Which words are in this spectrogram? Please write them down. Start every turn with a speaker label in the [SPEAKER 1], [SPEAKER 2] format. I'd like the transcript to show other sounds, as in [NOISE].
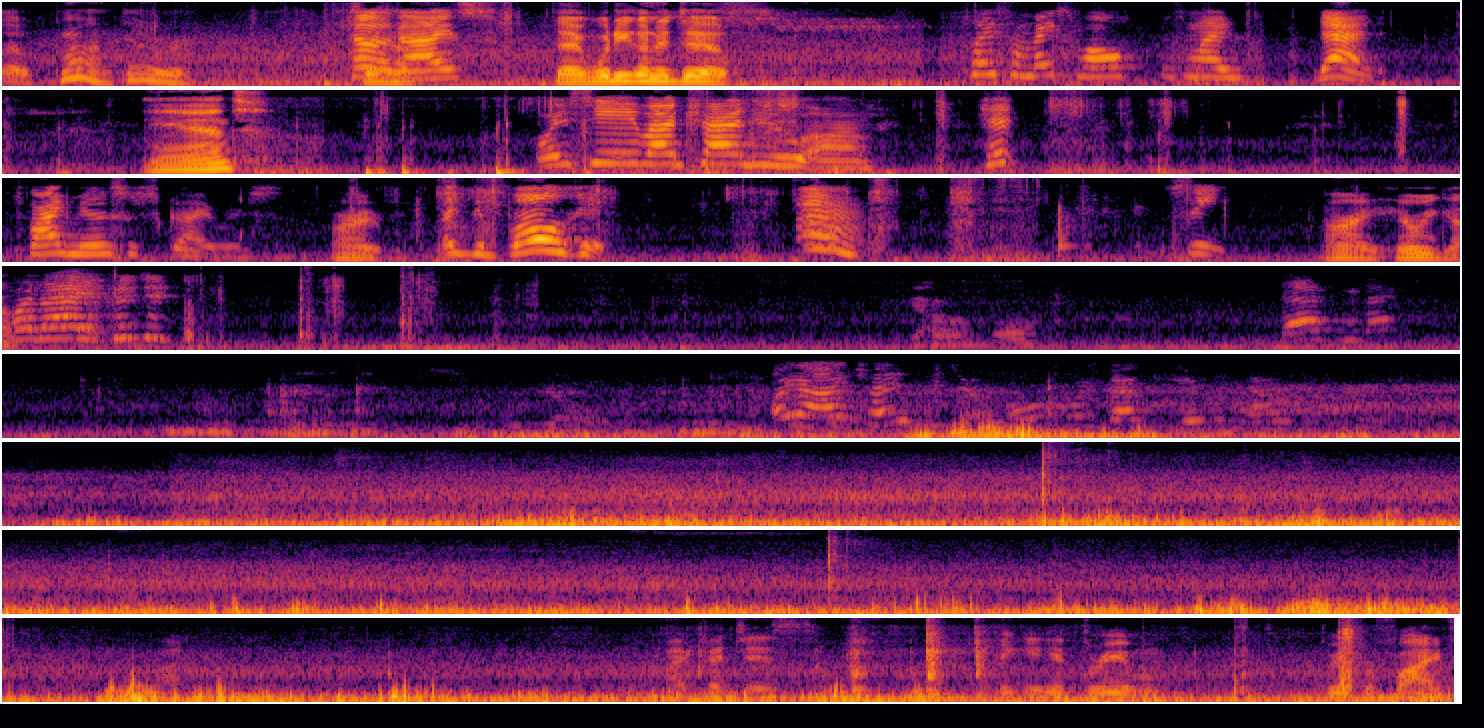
[SPEAKER 1] Hello, come on, get over here.
[SPEAKER 2] Hello, guys.
[SPEAKER 1] Dad, what are you gonna do?
[SPEAKER 2] Play some baseball with my dad.
[SPEAKER 1] And
[SPEAKER 2] Want to see if I try to um, hit 5 million subscribers.
[SPEAKER 1] all right,
[SPEAKER 2] Like the ball hit. Mm. [CLEARS THROAT] See.
[SPEAKER 1] all right, here we go. Pitches, I think you hit three of them, three for five.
